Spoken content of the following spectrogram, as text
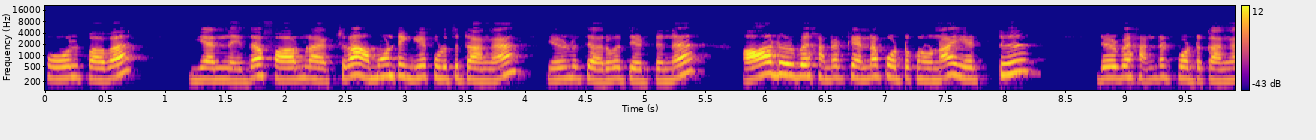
whole power N இதான் ஃபார்முலா ஆக்சுவலாக அமௌண்ட் இங்கே கொடுத்துட்டாங்க. எழுநூற்றி அறுபத்தி எட்டுன்னு. ஆர் டிவைட் பை ஹண்ட்ரட்க்கு என்ன போட்டுக்கணுன்னா எட்டு டிவைட் பை ஹண்ட்ரட் போட்டுக்காங்க.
